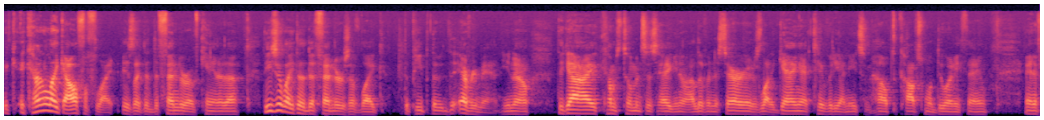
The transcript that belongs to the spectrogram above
it, it kind of like Alpha Flight is like the defender of Canada. These are like the defenders of like the people, the, the everyman. You know, the guy comes to him and says, "Hey, you know, I live in this area. There's a lot of gang activity. I need some help. The cops won't do anything." And if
